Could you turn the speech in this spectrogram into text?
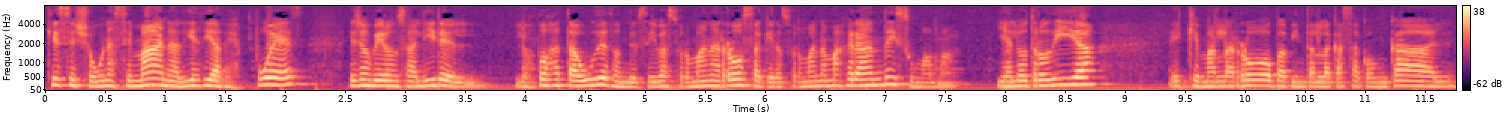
qué sé yo, una semana, diez días después, ellos vieron salir el, los dos ataúdes donde se iba su hermana Rosa, que era su hermana más grande, y su mamá. Y al otro día, eh, quemar la ropa, pintar la casa con cal.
